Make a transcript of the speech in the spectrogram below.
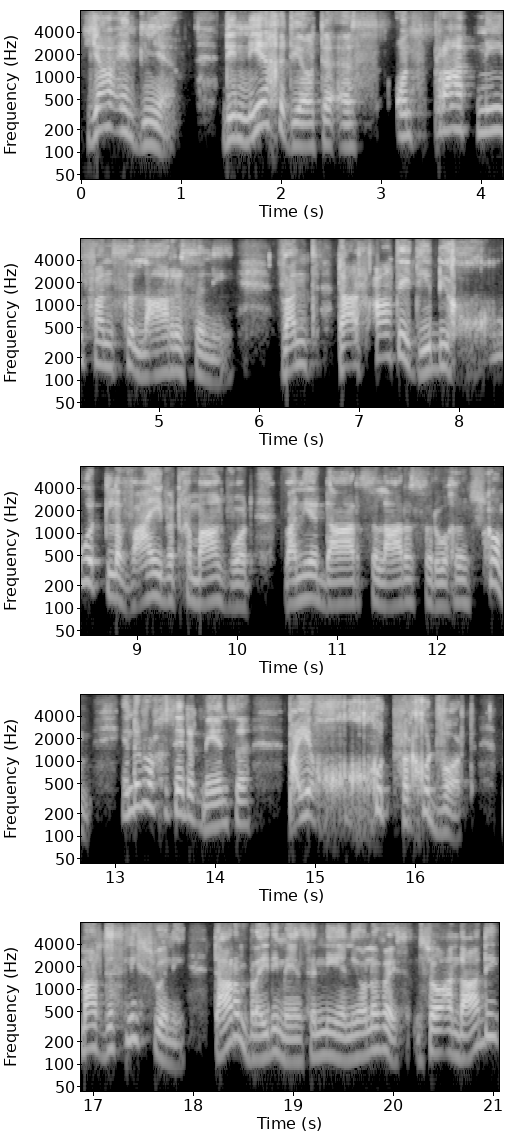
Ja en nee. Die nee gedeelte is ons praat nie van salarisse nie want daar's altyd hierdie groot lawaai wat gemaak word wanneer daar salarisverhogings kom. En dit word gesê dat mense baie goed vergoed word, maar dis nie so nie. Daarom bly die mense nie in die onderwys. So aan daardie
